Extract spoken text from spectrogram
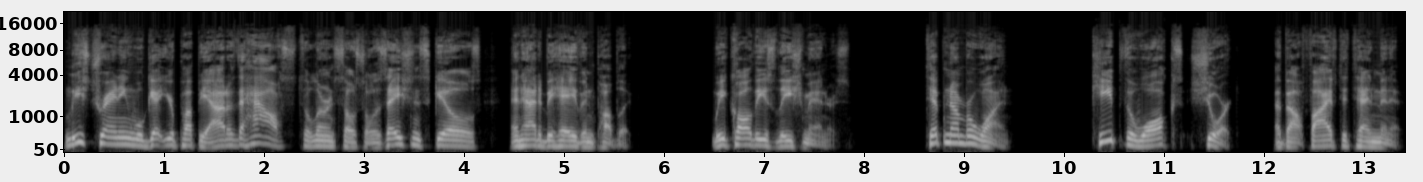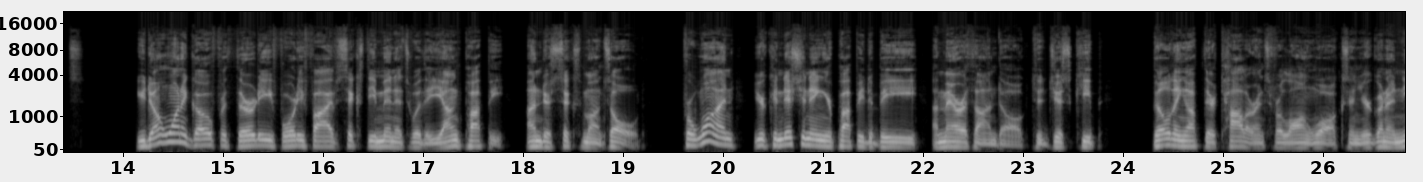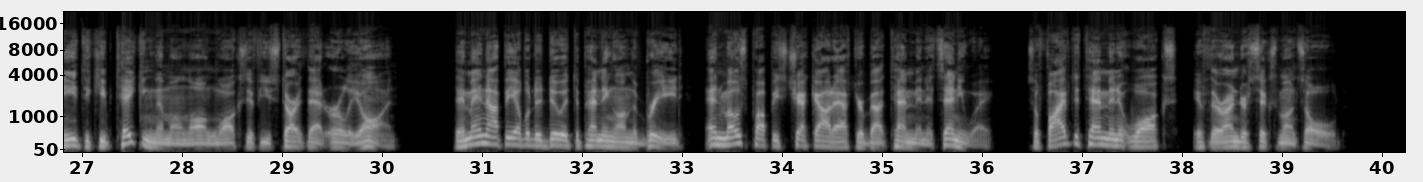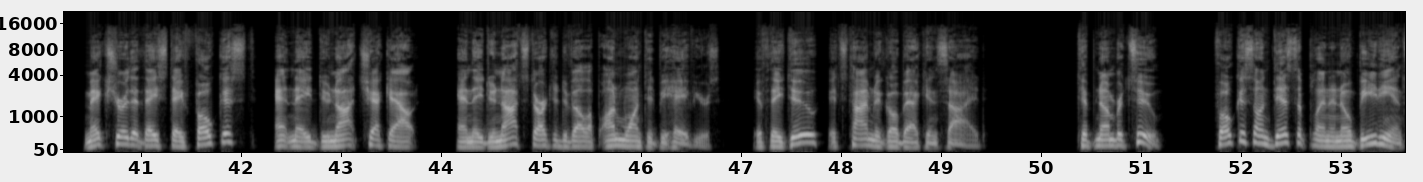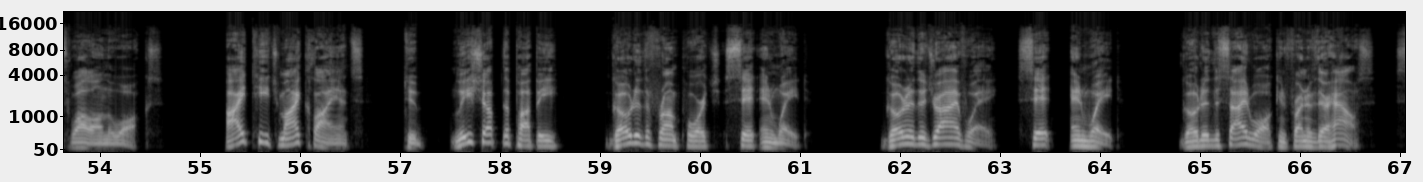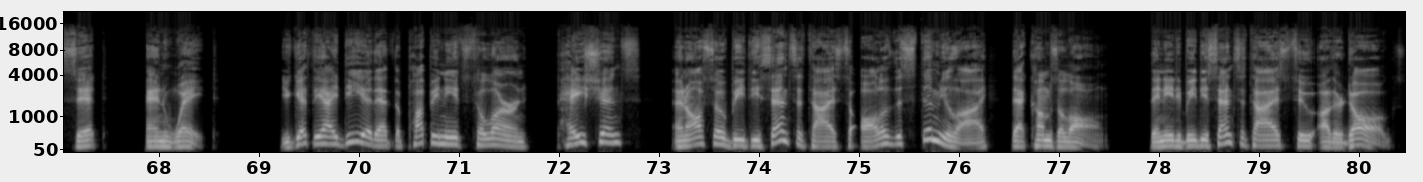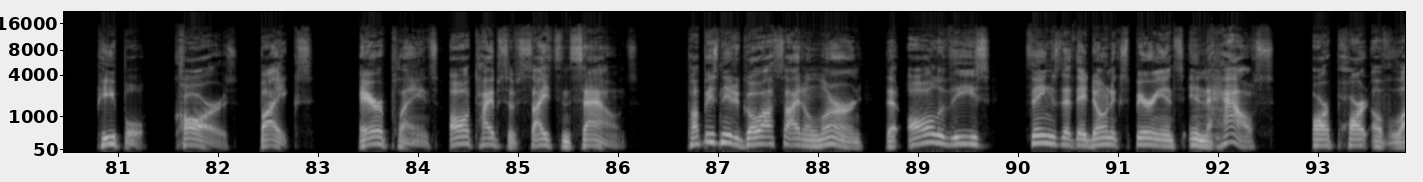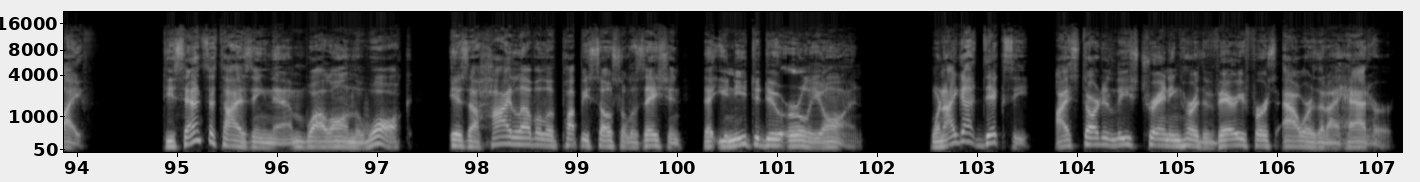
Leash training will get your puppy out of the house to learn socialization skills and how to behave in public. We call these leash manners. Tip number one keep the walks short, about 5 to 10 minutes. You don't want to go for 30, 45, 60 minutes with a young puppy under six months old. For one, you're conditioning your puppy to be a marathon dog, to just keep building up their tolerance for long walks, and you're going to need to keep taking them on long walks if you start that early on. They may not be able to do it depending on the breed, and most puppies check out after about 10 minutes anyway. So, 5 to 10 minute walks if they're under six months old. Make sure that they stay focused and they do not check out and they do not start to develop unwanted behaviors. If they do, it's time to go back inside. Tip number two Focus on discipline and obedience while on the walks. I teach my clients to leash up the puppy, go to the front porch, sit and wait. Go to the driveway, sit and wait. Go to the sidewalk in front of their house, sit and wait. You get the idea that the puppy needs to learn patience and also be desensitized to all of the stimuli that comes along. They need to be desensitized to other dogs, people, cars, bikes, airplanes, all types of sights and sounds. Puppies need to go outside and learn that all of these things that they don't experience in the house are part of life. Desensitizing them while on the walk is a high level of puppy socialization that you need to do early on. When I got Dixie, I started leash training her the very first hour that I had her.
